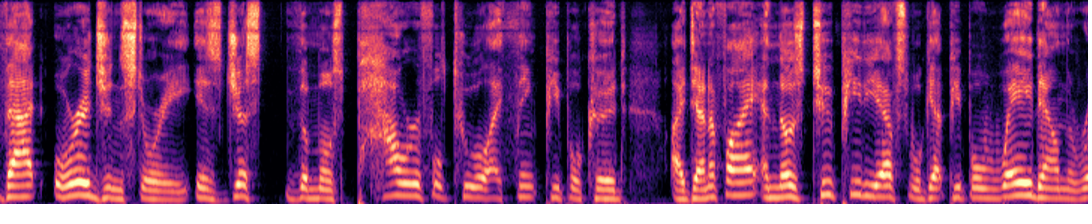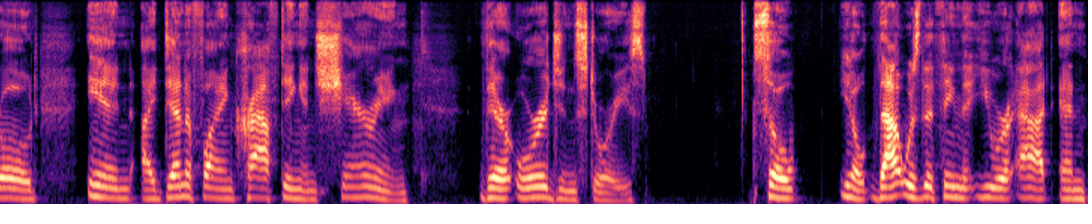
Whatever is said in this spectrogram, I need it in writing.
that origin story is just the most powerful tool I think people could identify. And those two PDFs will get people way down the road in identifying, crafting, and sharing their origin stories. So, you know, that was the thing that you were at. And,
